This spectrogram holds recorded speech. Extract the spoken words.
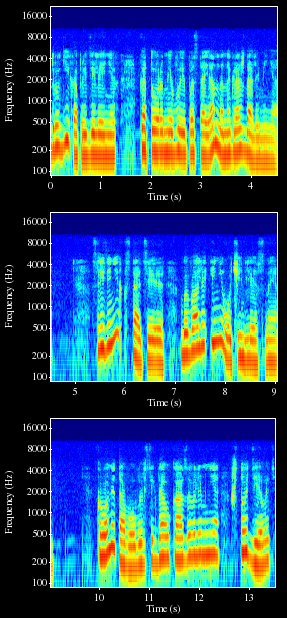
других определениях, которыми вы постоянно награждали меня. Среди них, кстати, бывали и не очень лестные. Кроме того, вы всегда указывали мне, что делать,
